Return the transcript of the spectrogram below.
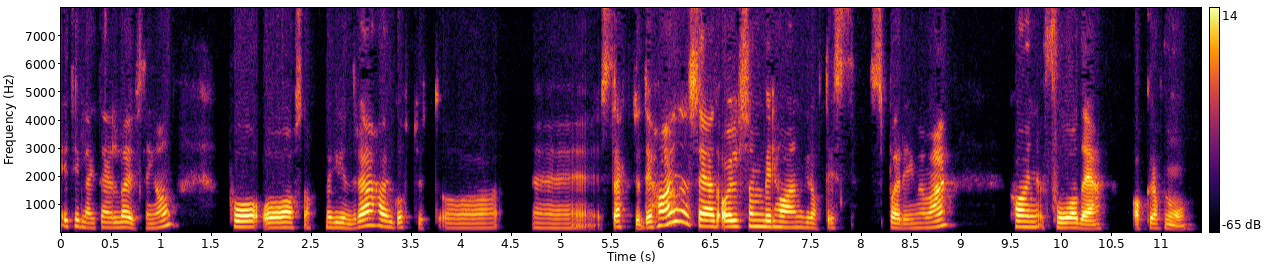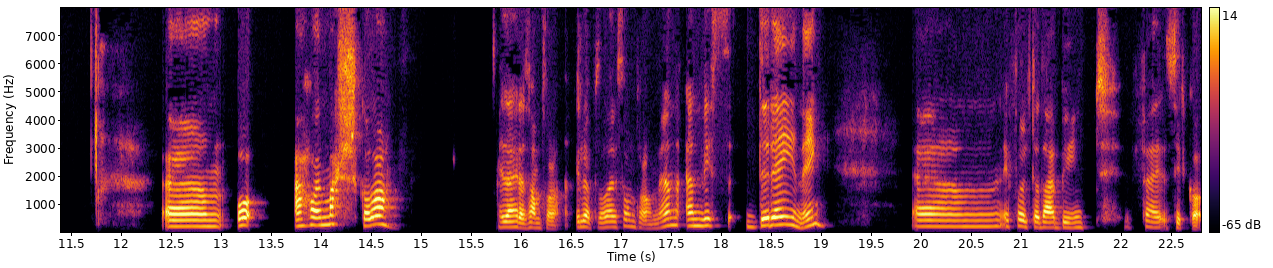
i tillegg til livesendingene, på å snakke med gründere. Har gått ut og eh, strekt ut i hånd og sier at alle som vil ha en gratis sparring med meg, kan få det akkurat nå. Um, og jeg har merka da, i, i, løpet av denne samtalen min en viss dreining um, i forhold til da jeg begynte ca.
